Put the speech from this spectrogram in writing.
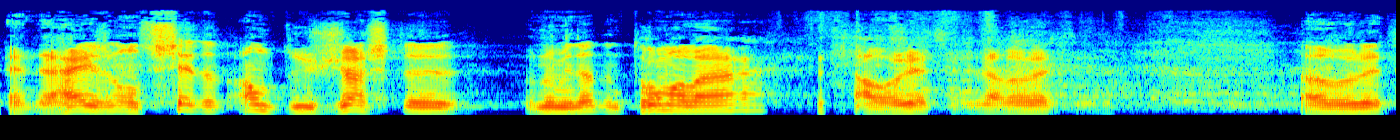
En hij is een ontzettend enthousiaste, hoe noem je dat, een trommelaar? Ouderwet, ouderwet. Ouderwet.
